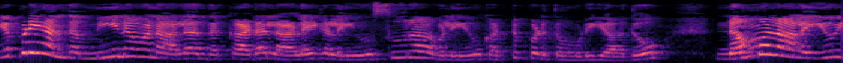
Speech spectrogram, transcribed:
எப்படி அந்த மீனவனால அந்த கடல் அலைகளையும் சூறாவளியும் கட்டுப்படுத்த முடியாதோ நம்மளாலையும்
